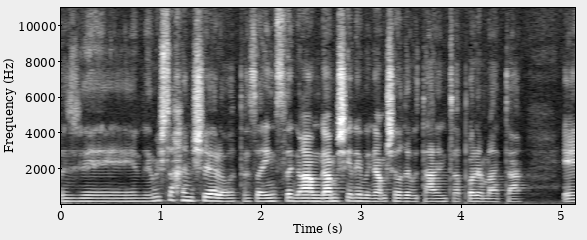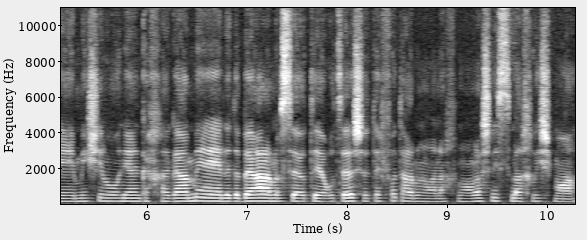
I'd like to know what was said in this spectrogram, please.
ואם יש לכם שאלות, אז האינסטגרם, גם שלי וגם של רויטל, נמצא פה למטה. אה, מי שמעוניין ככה גם אה, לדבר על הנושא יותר, רוצה לשתף אותנו, אנחנו ממש נשמח לשמוע.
